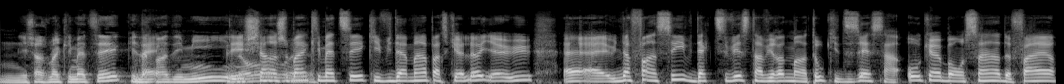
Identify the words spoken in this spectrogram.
Les changements climatiques, la Ben, pandémie. Les non, changements euh, climatiques, évidemment, parce que là, il y a eu euh, une offensive d'activistes environnementaux qui disaient ça n'a aucun bon sens de faire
